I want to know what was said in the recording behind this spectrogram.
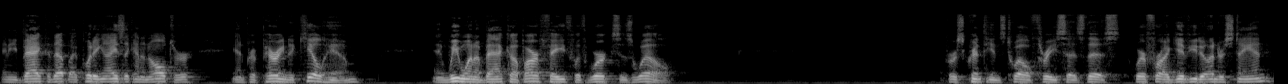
and he backed it up by putting Isaac on an altar and preparing to kill him. And we want to back up our faith with works as well. 1 Corinthians 12:3 says this, "Wherefore I give you to understand,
